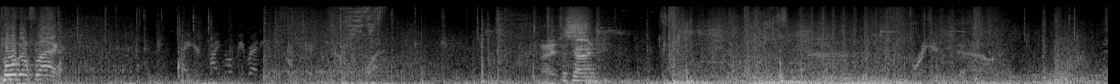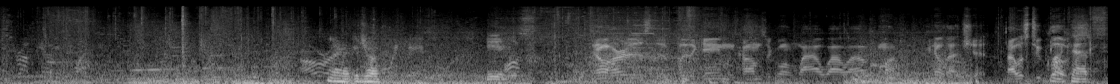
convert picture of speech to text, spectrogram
Pull their flag. Hey, your Titan will be ready. Nice. Return. Alright, good job. Jesus. You know how hard it is to play the game when comms are going wow, wow, wow? Come on. We know that shit. That was too close. cats.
